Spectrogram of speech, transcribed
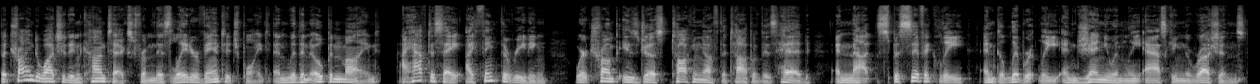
But trying to watch it in context from this later vantage point and with an open mind, I have to say, I think the reading, where Trump is just talking off the top of his head and not specifically and deliberately and genuinely asking the Russians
